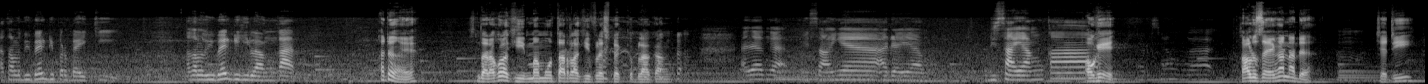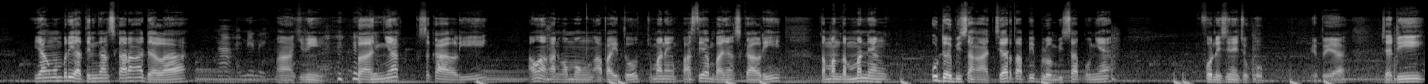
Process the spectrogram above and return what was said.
Atau lebih baik diperbaiki? Atau lebih baik dihilangkan? ada nggak ya sebentar aku lagi memutar lagi flashback ke belakang Ada nggak? Misalnya ada yang disayangkan? Oke. Harusnya enggak. kalau saya kan ada jadi yang memprihatinkan sekarang adalah Nah ini nih. Nah gini, banyak sekali, aku nggak akan ngomong apa itu, cuman yang pasti yang banyak sekali teman-teman yang udah bisa ngajar tapi belum bisa punya foundation yang cukup, gitu ya. Jadi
